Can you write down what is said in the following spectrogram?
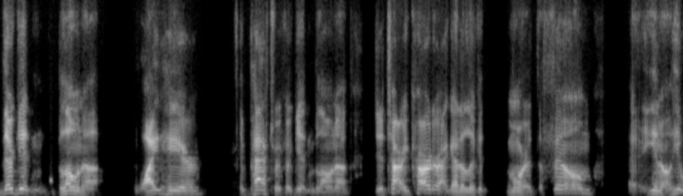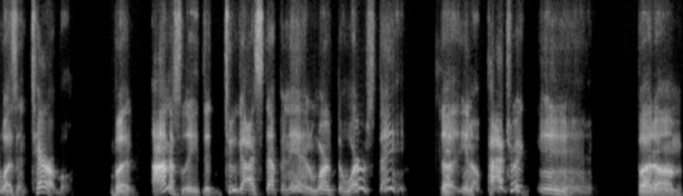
they're getting blown up. Whitehair and Patrick are getting blown up. Ja'Tyre Carter, I got to look at more at the film. Uh, you know, he wasn't terrible, but honestly, the two guys stepping in weren't the worst thing. The you know Patrick, eh. but um,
